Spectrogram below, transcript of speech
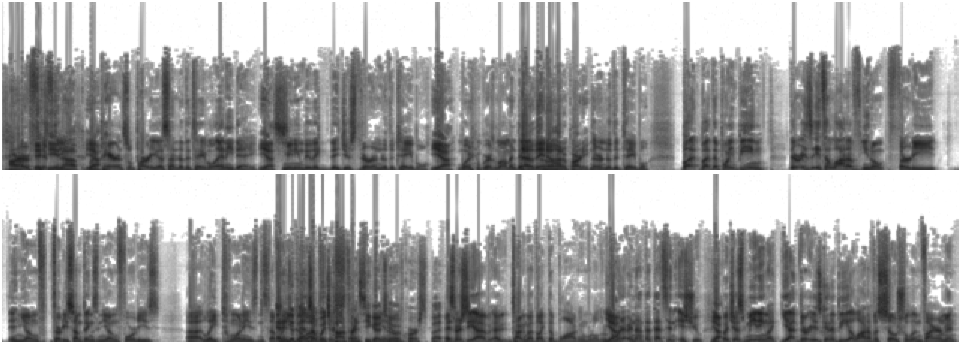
Are 50 and up, yeah. My parents will party us under the table any day. Yes. meaning they they, they just they're under the table. Yeah. Where, where's mom and dad? No, they know how oh, to party. They're under the table. But but the point being, there is it's a lot of you know thirty and young thirty somethings and young forties. Uh, late twenties and stuff, And it depends on which conference stuff, you go to, know? of course. But especially yeah uh, talking about like the blogging world or Yeah. whatever. not that that's an issue Yeah. but just meaning like yeah there is going to be a lot of a social environment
